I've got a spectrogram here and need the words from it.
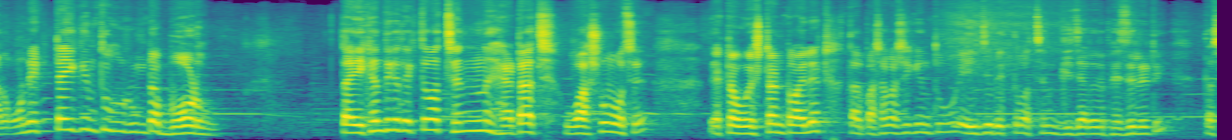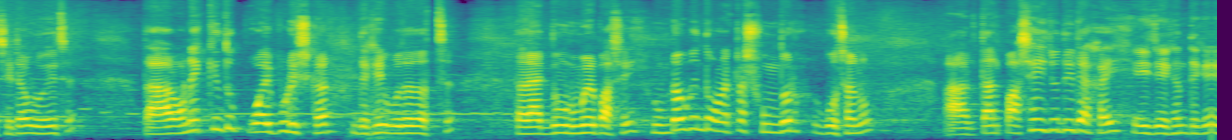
আর অনেকটাই কিন্তু রুমটা বড়। তাই এখান থেকে দেখতে পাচ্ছেন অ্যাটাচ ওয়াশরুম আছে। একটা ওয়েস্টার্ন টয়লেট, তার পাশাপাশি কিন্তু এই যে দেখতে পাচ্ছেন গিজারের ফেসিলিটি তা সেটাও রয়েছে। তার অনেক কিন্তু পয় পরিষ্কার দেখেই বোঝা যাচ্ছে। তার একদম রুমের পাশেই। রুমটাও কিন্তু অনেকটা সুন্দর গোছানো। আর তার পাশেই যদি দেখাই, এই যে এখান থেকে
